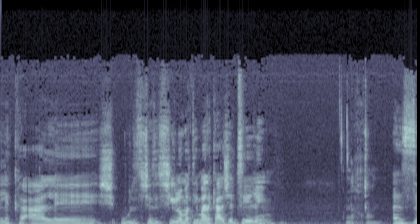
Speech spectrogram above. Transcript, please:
לקהל, שהיא לא מתאימה לקהל של צעירים. נכון. אז...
